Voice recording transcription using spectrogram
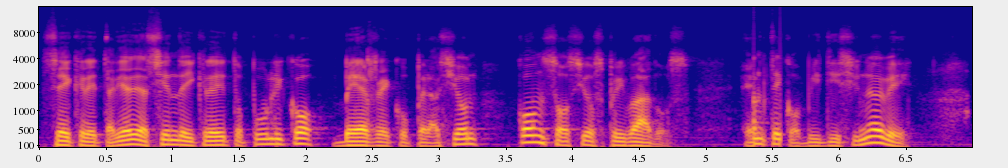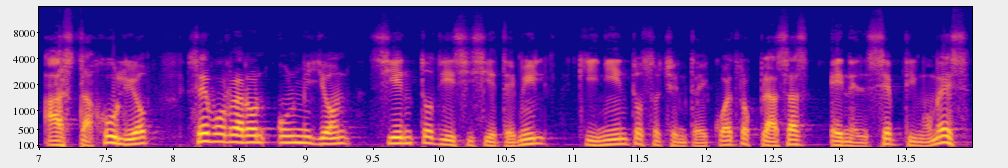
Secretaría de Hacienda y Crédito Público ve recuperación con socios privados. Ante COVID-19, hasta julio se borraron 1.117.584 plazas en el séptimo mes,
